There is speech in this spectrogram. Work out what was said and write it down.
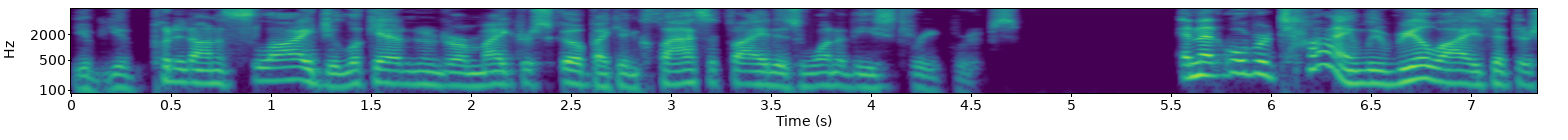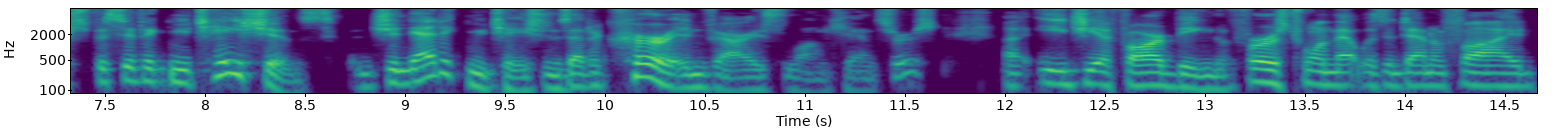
you, you put it on a slide, you look at it under a microscope, I can classify it as one of these three groups. And then over time, we realize that there's specific mutations, genetic mutations that occur in various lung cancers, uh, EGFR being the first one that was identified.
